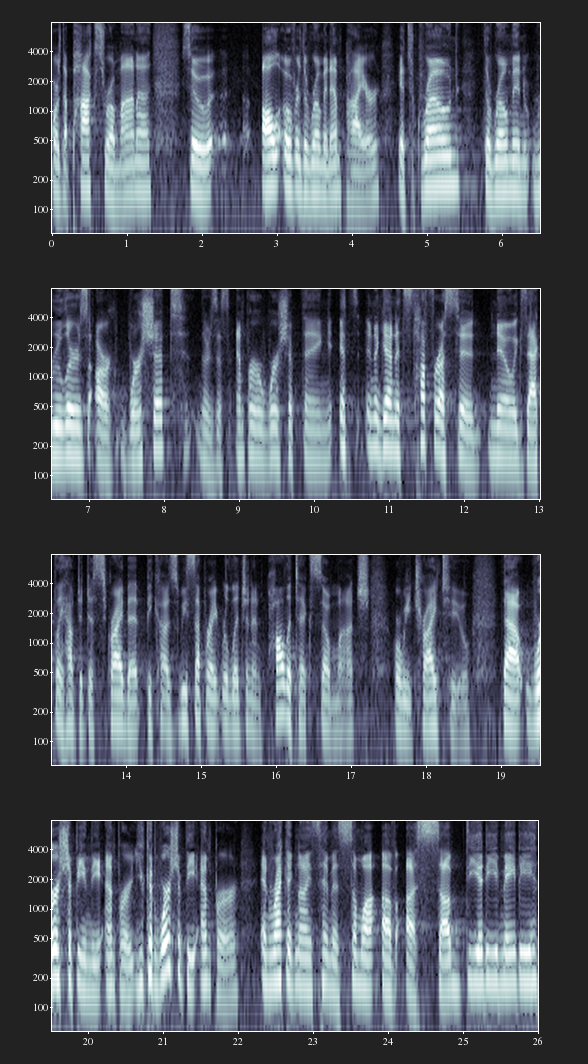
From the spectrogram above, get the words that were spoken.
or the Pax Romana. So, all over the Roman Empire, it's grown the Roman rulers are worshiped. There's this emperor worship thing. It's, and again, it's tough for us to know exactly how to describe it because we separate religion and politics so much, or we try to, that worshiping the emperor, you could worship the emperor and recognize him as somewhat of a sub deity, maybe.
